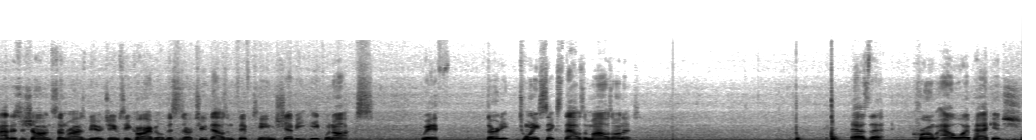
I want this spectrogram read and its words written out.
Hi, this is Sean, Sunrise Buick GMC Carville. This is our 2015 Chevy Equinox with 30, 26,000 miles on it. It has the chrome alloy package,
